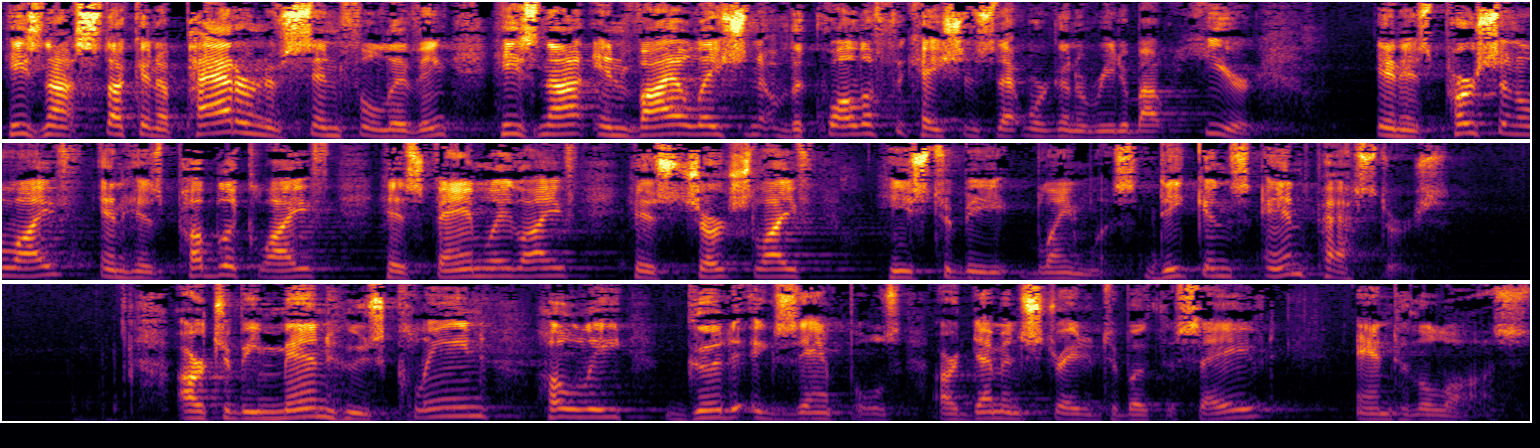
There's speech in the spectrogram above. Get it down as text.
He's not stuck in a pattern of sinful living. He's not in violation of the qualifications that we're going to read about here. In his personal life, in his public life, his family life, his church life, he's to be blameless. Deacons and pastors are to be men whose clean, holy, good examples are demonstrated to both the saved and to the lost.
